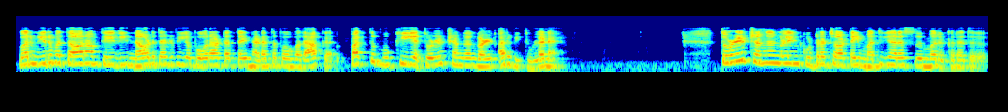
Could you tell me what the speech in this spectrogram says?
வரும் இருபத்தி ஆறாம் தேதி நாடு தழுவிய போராட்டத்தை நடத்தப்போவதாக பத்து முக்கிய தொழிற்சங்கங்கள் அறிவித்துள்ளன. தொழிற்சங்கங்களின் குற்றச்சாட்டை மத்திய அரசு மறுக்கிறது.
